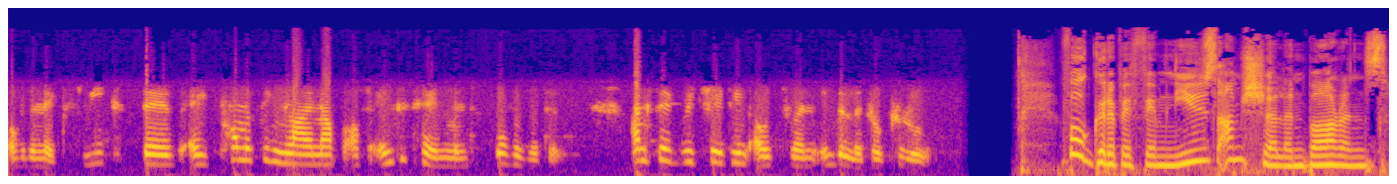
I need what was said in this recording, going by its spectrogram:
Over the next week, there's a promising lineup of entertainment for visitors. I'm Cedric Chetty in Oudtshoorn in the Little Karoo. For Good FM News, I'm Sherlyn Barnes.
